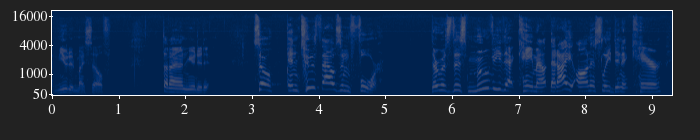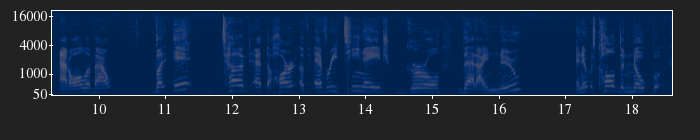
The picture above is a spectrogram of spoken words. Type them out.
I muted myself. Thought I unmuted it. So in 2004, there was this movie that came out that I honestly didn't care at all about, but it tugged at the heart of every teenage girl that I knew, and it was called The Notebook.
